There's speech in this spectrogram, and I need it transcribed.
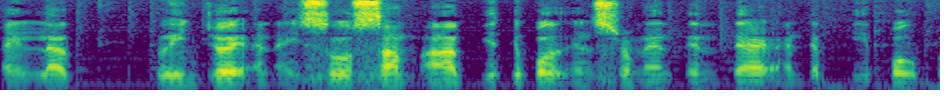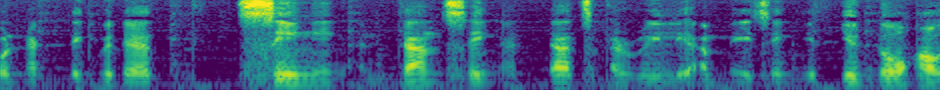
I love to enjoy, and I saw some uh, beautiful instrument in there and the people connecting with it, singing and dancing, and that's a really amazing. If you know how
